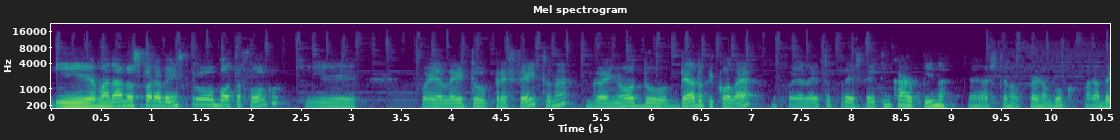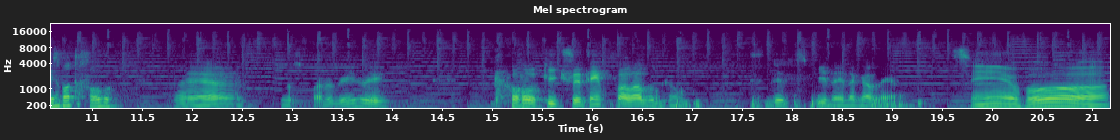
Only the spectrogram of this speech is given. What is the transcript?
E mandar meus parabéns pro Botafogo, que foi eleito prefeito, né? Ganhou do Dedo Picolé e foi eleito prefeito em Carpina, que acho que é no Pernambuco. Parabéns, Botafogo. É, meus parabéns aí. Então, o que, que você tem pra falar, Lucão? Despida aí da galera. Sim, eu vou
